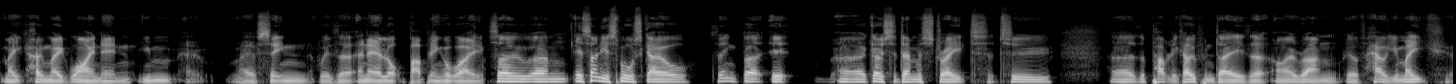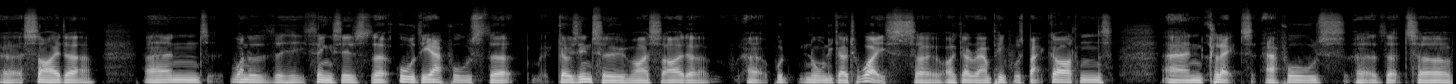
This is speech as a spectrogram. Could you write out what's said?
make homemade wine in. You uh, may have seen with uh, an airlock bubbling away. So um, it's only a small scale thing, but it goes to demonstrate to the public open day that I run of how you make cider and one of the things is that all the apples that goes into my cider uh, would normally go to waste. So I go around people's back gardens and collect apples uh, that uh,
